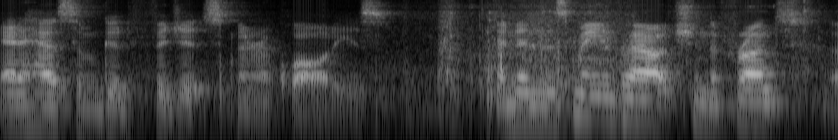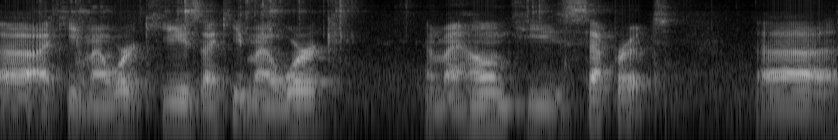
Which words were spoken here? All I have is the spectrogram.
and it has some good fidget spinner qualities. And in this main pouch in the front, uh, I keep my work keys. I keep my work and my home keys separate. Uh,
